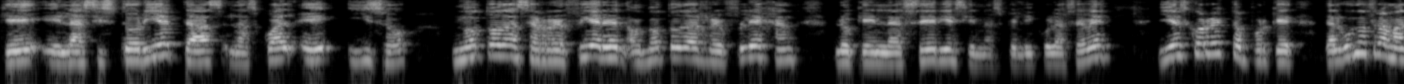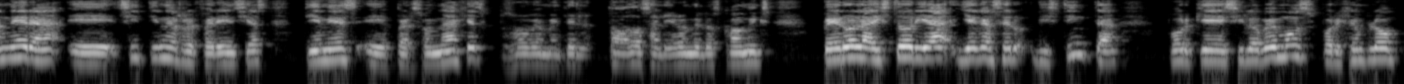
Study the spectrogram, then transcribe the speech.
que eh, las historietas, las cuales hizo, no todas se refieren o no todas reflejan lo que en las series y en las películas se ve. Y es correcto porque de alguna otra manera eh, sí tienes referencias, tienes eh, personajes, pues obviamente todos salieron de los cómics, pero la historia llega a ser distinta porque si lo vemos, por ejemplo,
